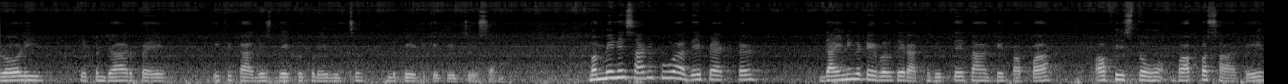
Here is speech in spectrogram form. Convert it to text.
ਰੌਲੀ ਤੇ 50 ਰੁਪਏ ਇੱਕ ਕਾਗਜ਼ ਦੇ ਟੁਕੜੇ ਵਿੱਚ ਲਪੇਟ ਕੇ ਭੇਜੇ ਸਨ। ਮੰਮੀ ਨੇ ਸਾਰੀ ਭੂਆ ਦੇ ਪੈਕਟ ਡਾਈਨਿੰਗ ਟੇਬਲ ਤੇ ਰੱਖ ਦਿੱਤੇ ਤਾਂ ਕਿ ਪਾਪਾ ਆਫਿਸ ਤੋਂ ਵਾਪਸ ਆ ਕੇ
